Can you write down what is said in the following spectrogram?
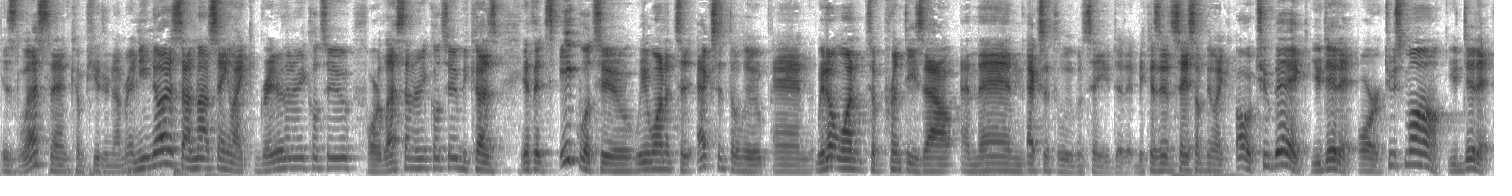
is less than computer number and you notice I'm not saying like greater than or equal to or less than or equal to because if it's equal to we want it to exit the loop and we don't want to print these out and then exit the loop and say you did it because it would say something like oh too big you did it or too small you did it.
